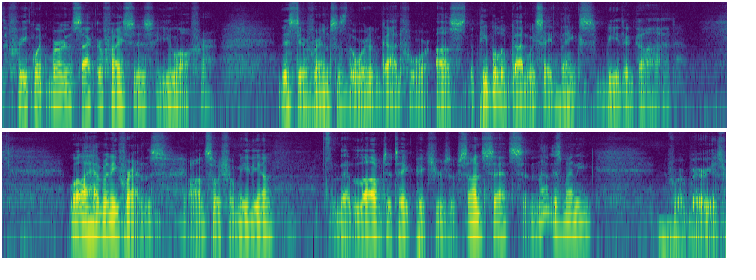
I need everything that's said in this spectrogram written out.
the frequent burnt sacrifices you offer. This, dear friends, is the word of God for us, the people of God. We say, Thanks be to God. Well, I have many friends on social media that love to take pictures of sunsets, and not as many, for various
